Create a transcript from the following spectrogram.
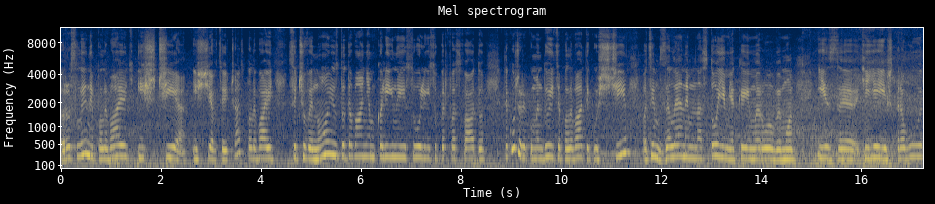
рослини поливають іще, іще в цей час поливають сечовиною з додаванням калійної солі і суперфосфату. Також рекомендується поливати кущі оцим зеленим настоєм, який ми робимо із е, тієї ж трави, е,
